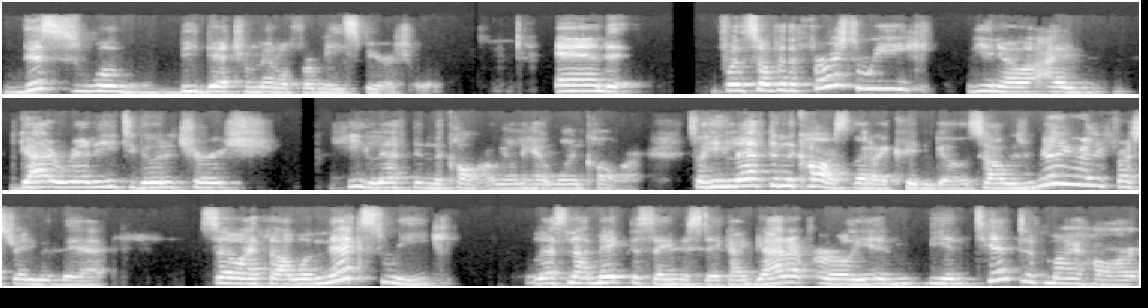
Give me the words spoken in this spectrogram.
this will be detrimental for me spiritually. And for so for the first week, you know, I got ready to go to church. He left in the car. We only had one car. So he left in the car so that I couldn't go. So I was really, really frustrated with that. So I thought, well, next week, let's not make the same mistake. I got up early, and the intent of my heart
